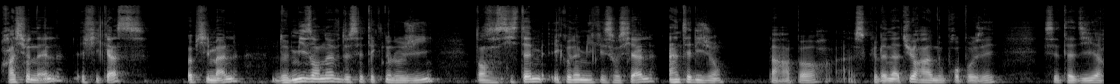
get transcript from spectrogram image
rationnel, efficace, optimal, de mise en œuvre de ces technologies dans un système économique et social intelligent par rapport à ce que la nature a à nous proposer, c'est-à-dire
